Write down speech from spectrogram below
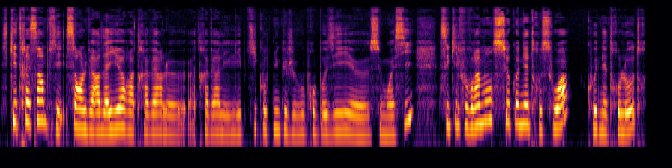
Ce qui est très simple, c'est ça on le verra d'ailleurs à travers, les, petits contenus que je vais vous proposer euh, ce mois-ci, c'est qu'il faut vraiment se connaître soi connaître l'autre,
